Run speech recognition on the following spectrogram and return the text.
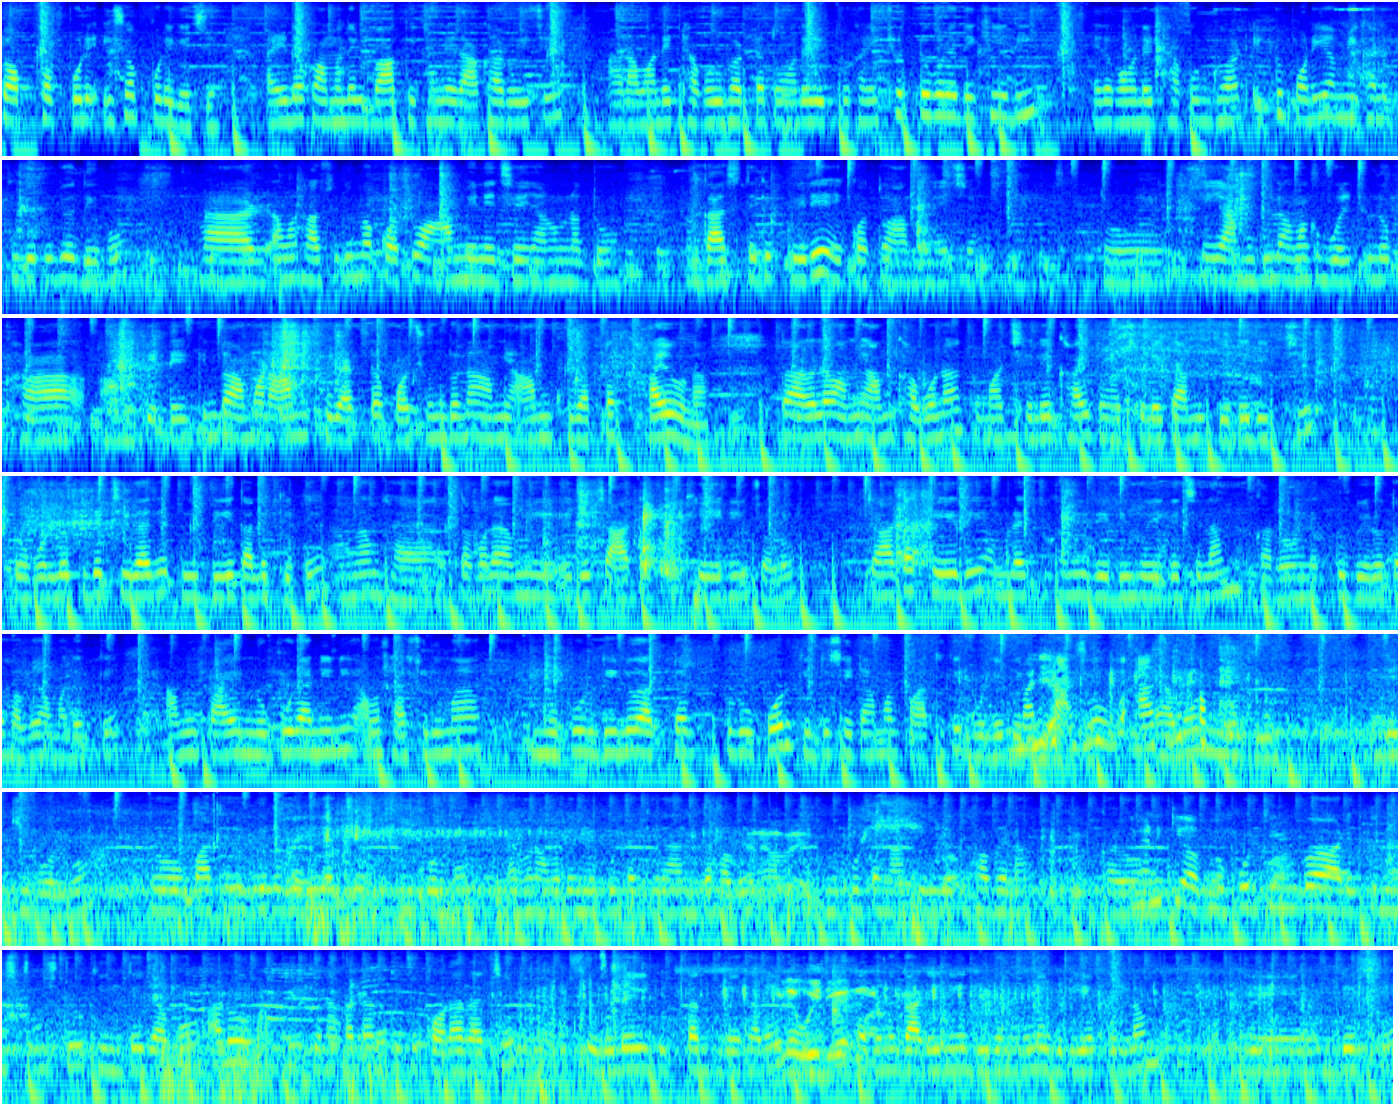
টপ ফপ পরে এসব পরে গেছে। আর এই দেখো আমাদের বাঁক এখানে রাখা রয়েছে। আর আমাদের ঠাকুর ঘরটা তোমাদের একটুখানি ছোট্ট করে দেখিয়ে দিই। এরকম আমাদের ঠাকুর ঘর। একটু পরেই আমি এখানে পুজো টুজো দেবো। আর আমার শাশুড়ি মা কত আম এনেছে জানো না তো? গাছ থেকে পেরে কত আম এনেছে। তো সেই আমগুলো আমাকে বলছিল, খা, আম কেটে। কিন্তু আমার আম খুব একটা পছন্দ না, আমি আম খুব একটা খাইও না। তো আমি বললাম, আমি আম খাব না, তোমার ছেলে খাই তোমার ছেলেকে আমি কেটে দিচ্ছি। তো বলল কি যে ঠিক আছে, তুই দিয়ে তাহলে কেটে। আমি হ্যাঁ। তারপরে আমি এই যে চাটা খেয়ে নিই, চলো। চাটা খেয়ে দিয়ে আমরা একটুখানি রেডি হয়ে গেছিলাম কারণ একটু বেরোতে হবে আমাদেরকে। আমি পায়ে নুপুর আনিনি আমার শাশুড়ি মা নুপুর দিল একটা উপর কিন্তু সেটা আমার পা থেকে গলে মানে বেরিয়ে আসব এমন নুপুর। যে কী বলব? তো পা থেকে দিলে বেরিয়ে যাচ্ছে কী করব? এখন আমাদের নুপুরটা কিনে আনতে হবে। নুপুরটা না কিনলে তো হবে না। কারণ এখানে কি হবে? নুপুর কিনবো আর একটু মিষ্টি মিষ্টিও কিনতে যাব। আরও কিছু কেনাকাটার কিছু করার আছে। সেগুলোই টুকটাক ঘুরে ঘাড়ে জন্য গাড়ি নিয়ে দুজন মিলে বেরিয়ে পড়লাম। যে উদ্দেশ্যে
